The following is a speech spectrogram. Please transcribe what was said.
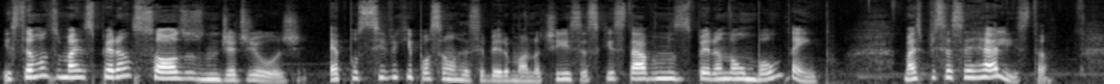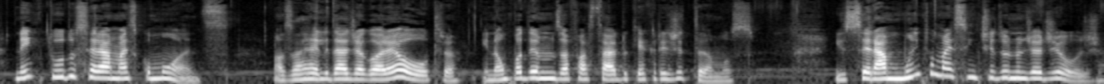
Estamos mais esperançosos no dia de hoje. É possível que possamos receber uma notícias que estávamos esperando há um bom tempo, mas precisa ser realista. Nem tudo será mais como antes. Nossa realidade agora é outra, e não podemos nos afastar do que acreditamos. Isso será muito mais sentido no dia de hoje.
